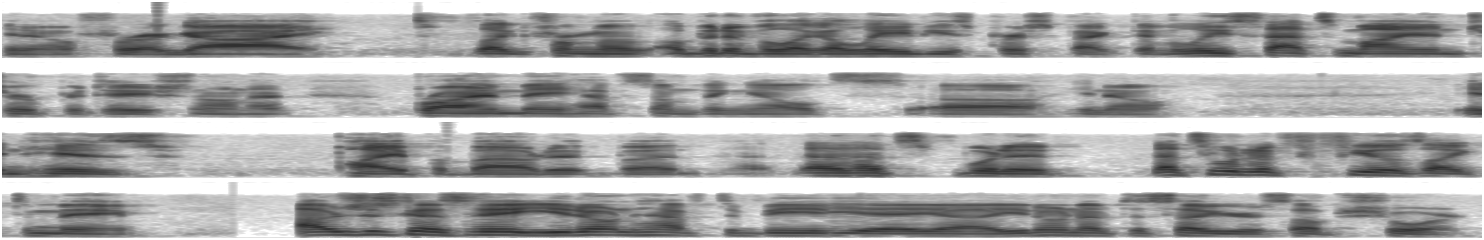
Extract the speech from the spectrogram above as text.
you know for a guy like from a, a, bit of like a lady's perspective. At least that's my interpretation on it. Brian may have something else, uh, you know, in his pipe about it, but that's what it that's what it feels like to me. I was just gonna say you don't have to be a uh, you don't have to sell yourself short.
